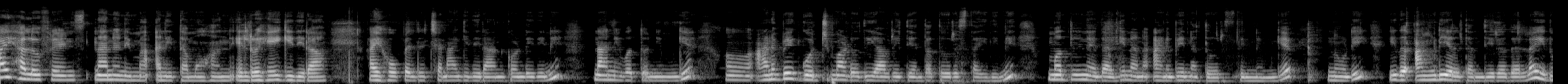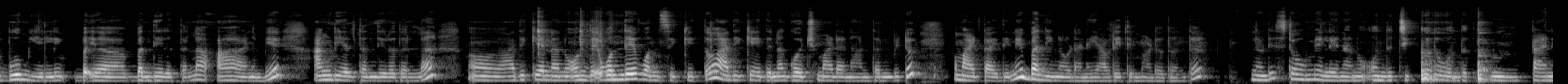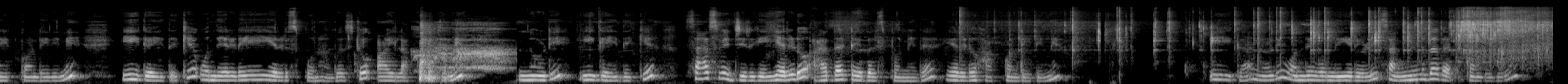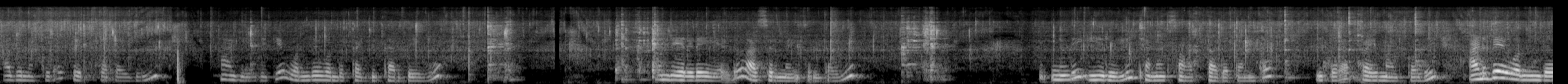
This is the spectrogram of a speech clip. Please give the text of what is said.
Hi hello friends ನಾನು ನಿಮ್ಮ ಅನಿತಾ ಮೋಹನ್. ಎಲ್ಲರೂ ಹೇಗಿದ್ದೀರಾ? ಐ ಹೋಪ್ ಎಲ್ಲರೂ ಚೆನ್ನಾಗಿದ್ದೀರಾ ಅಂದ್ಕೊಂಡಿದ್ದೀನಿ ನಾನಿವತ್ತು ನಿಮಗೆ ಅಣಬೆ ಗೊಜ್ಜು ಮಾಡೋದು ಯಾವ ರೀತಿ ಅಂತ ತೋರಿಸ್ತಾ ಇದ್ದೀನಿ. ಮೊದಲನೇದಾಗಿ ನಾನು ಅಣಬೆನ ತೋರಿಸ್ತೀನಿ ನಿಮಗೆ. ನೋಡಿ, ಇದು ಅಂಗಡಿಯಲ್ಲಿ ತಂದಿರೋದಲ್ಲ, ಇದು ಭೂಮಿಯಲ್ಲಿ ಬಂದಿರುತ್ತಲ್ಲ ಆ ಅಣಬೆ, ಅಂಗಡಿಯಲ್ಲಿ ತಂದಿರೋದಲ್ಲ. ಅದಕ್ಕೆ ನಾನು ಒಂದೇ ಒಂದೇ ಒಂದು ಸಿಕ್ಕಿತ್ತು. ಅದಕ್ಕೆ ಇದನ್ನು ಗೊಜ್ಜು ಮಾಡೋಣ ಅಂತಂದ್ಬಿಟ್ಟು ಮಾಡ್ತಾ ಇದ್ದೀನಿ. ಬನ್ನಿ ನೋಡೋಣ ಯಾವ ರೀತಿ ಮಾಡೋದು ಅಂತ. ನೋಡಿ ಸ್ಟವ್ ಮೇಲೆ ನಾನು ಒಂದು ಚಿಕ್ಕದು ಒಂದು ಪ್ಯಾನ್ ಇಟ್ಕೊಂಡಿದ್ದೀನಿ. ಈಗ ಇದಕ್ಕೆ ಒಂದೆರಡೇ ಎರಡು ಸ್ಪೂನ್ ಆಗೋಷ್ಟು ಆಯಿಲ್ ಹಾಕ್ಕೊಳ್ತೀನಿ ನೋಡಿ, ಈಗ ಇದಕ್ಕೆ ಸಾಸಿವೆ ಜೀರಿಗೆ ಎರಡು ಅರ್ಧ ಟೇಬಲ್ ಸ್ಪೂನ್ ಇದೆ, ಎರಡು ಹಾಕ್ಕೊಂಡಿದ್ದೀನಿ. ಈಗ ನೋಡಿ ಒಂದೇ ಒಂದು ಈರುಳ್ಳಿ ಸಣ್ಣದಾಗಿ ಹಚ್ಕೊಂಡಿದ್ದೀನಿ. ಅದನ್ನು ಕೂಡ ಸೇರಿಸ್ಕೊತಾ ಇದ್ದೀನಿ. ಹಾಗೆ ಇದಕ್ಕೆ ಒಂದೇ ಒಂದು ಕಡ್ಡಿ ಕರಿಬೇವು ಒಂದೆರಡೇ ಎರಡೇ ಹಸಿರು ಮೆಣಸಿನ್ಕಾಯಿ. ನೋಡಿ ಈರುಳ್ಳಿ ಚೆನ್ನಾಗಿ ಸಾಫ್ಟ್ ಆಗುತ್ತಂತೆ. ಈ ಥರ ಫ್ರೈ ಮಾಡ್ಕೊಳ್ಳಿ. ಅಣಬೆ ಒಂದು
